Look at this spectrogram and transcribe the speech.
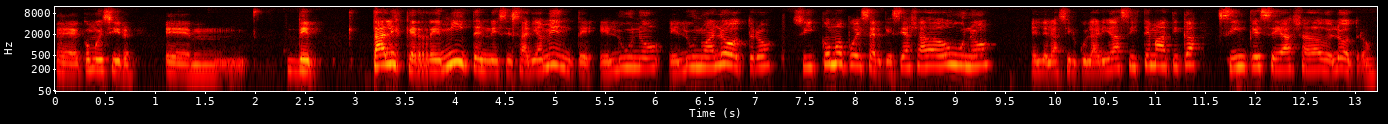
eh, ¿cómo decir?, em, de tales que remiten necesariamente el uno, el uno al otro, ¿sí? ¿cómo puede ser que se haya dado uno, el de la circularidad sistemática, sin que se haya dado el otro?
